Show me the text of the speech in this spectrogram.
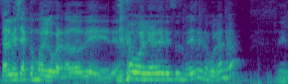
Tal vez sea como el gobernador de, de Nuevo León de estos meses, de Nuevo León, ¿no? El,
